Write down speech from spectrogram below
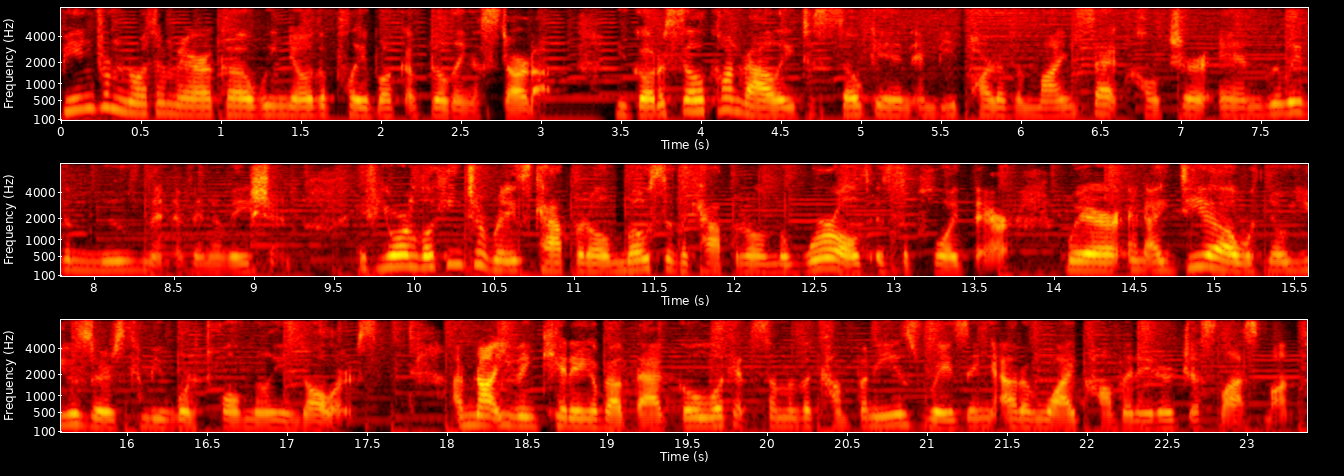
Being from North America, we know the playbook of building a startup. You go to Silicon Valley to soak in and be part of the mindset, culture, and really the movement of innovation. If you're looking to raise capital, most of the capital in the world is deployed there, where an idea with no users can be worth $12 million. I'm not even kidding about that. Go look at some of the companies raising out of Y Combinator just last month.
